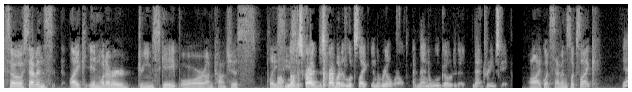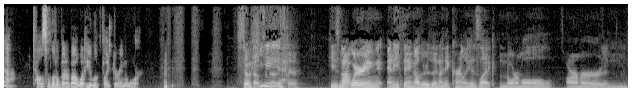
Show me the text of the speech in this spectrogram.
so. Sevens like in whatever dreamscape or unconscious place Well, no, describe describe what it looks like in the real world, and then we'll go to the, that dreamscape. well, like what Sevens looks like. Yeah, tell us a little bit about what he looked like during the war. So Tell he about it, Ted. he's not wearing anything other than I think currently his like normal armor and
